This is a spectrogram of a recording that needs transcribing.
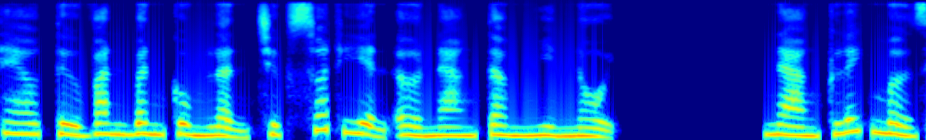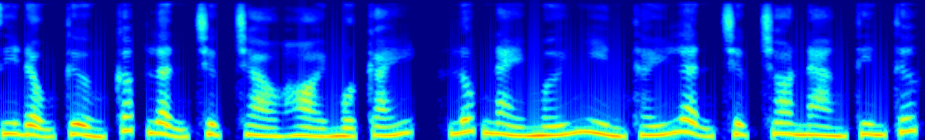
theo từ Văn Bân cùng lận trực xuất hiện ở nàng tầm nhìn nội. Nàng click mở di động tưởng cấp lận trực chào hỏi một cái, lúc này mới nhìn thấy lận trực cho nàng tin tức.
